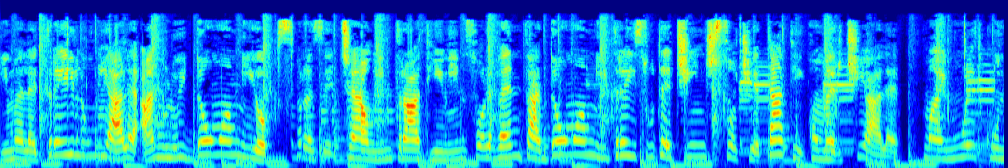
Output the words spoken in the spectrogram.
Primele trei luni ale anului 2018 au intrat în insolventa 2305 societăți comerciale, mai mult cu 19,31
